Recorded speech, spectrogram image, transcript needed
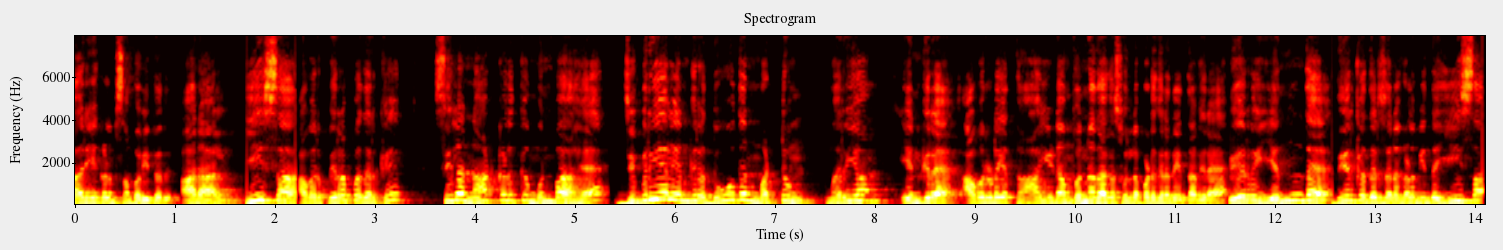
காரியங்களும் சம்பவித்தது. ஆனால் ஈசா அவர் பிறப்பதற்கு சில நாட்களுக்கு முன்பாக ஜிப்ரியல் என்கிற தூதன் மட்டும் மரியாம் என்கிற அவருடைய தாயிடம் சொன்னதாக சொல்லப்படுகிறதே தவிர வேறு எந்த தீர்க்க தரிசனங்களும் இந்த ஈசா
